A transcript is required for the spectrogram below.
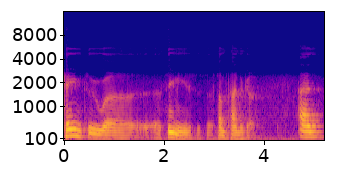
came to uh, see me, this is uh, some time ago, and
